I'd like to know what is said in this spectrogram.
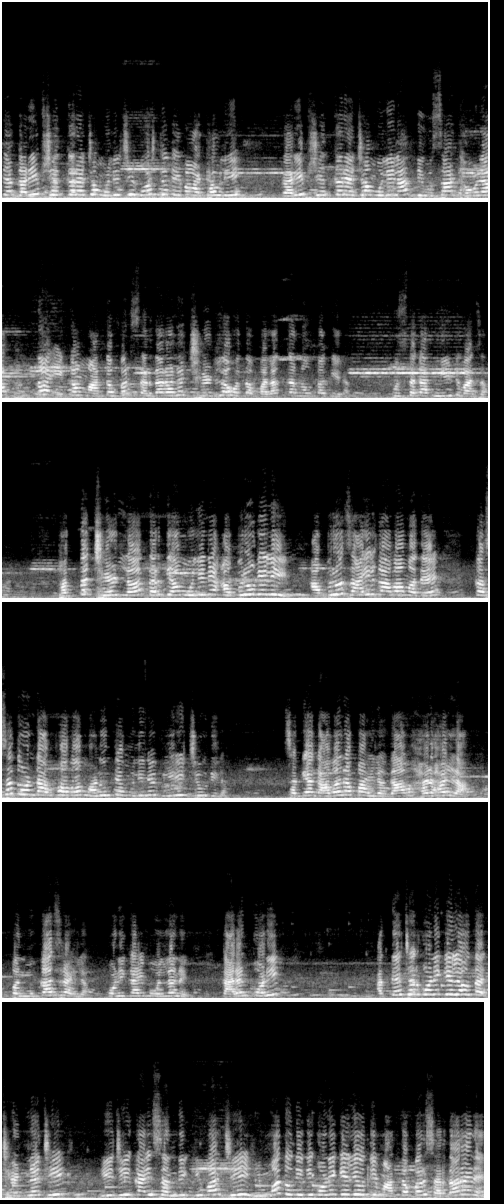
त्या गरीब शेतकऱ्याच्या मुलीची गोष्ट तेव्हा आठवली. गरीब शेतकऱ्याच्या मुलीला दिवसा ढवळ्या फक्त एका मातब्बर सरदारानं छेडलं होतं बलात्कार नव्हता केला. पुस्तकात नीट वाचा. फक्त छेडलं तर त्या मुलीने अब्रू गेली. अब्रू जाईल गावामध्ये. कसं तोंड दाखवावं म्हणून त्या मुलीने विहिरीत जीव दिला. सगळ्या गावाला पाहिलं गाव हळहळला पण मुकाच राहिला. कोणी काही बोललं नाही. कारण कोणी अत्याचार कोणी केला होता? छेडण्याची ही जी काही संधी किंवा जी हिंमत होती ती कोणी केली होती? मातब्बर सरदाराने.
